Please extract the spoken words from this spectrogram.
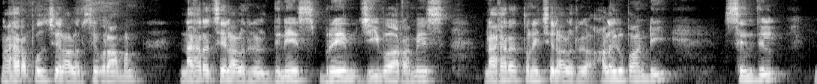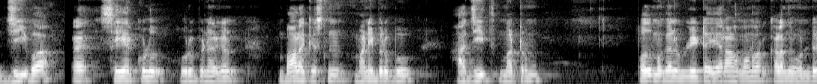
நகர பொதுச் செயலாளர் சிவராமன் நகர செயலாளர்கள் தினேஷ் பிரேம் ஜீவா ரமேஷ் நகர துணைச் செயலாளர்கள் அழகுபாண்டி செந்தில் ஜீவா செயற்குழு உறுப்பினர்கள் பாலகிருஷ்ணன் மணிபிரபு அஜித் மற்றும் பொதுமக்கள் உள்ளிட்ட ஏராளமானோர் கலந்து கொண்டு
